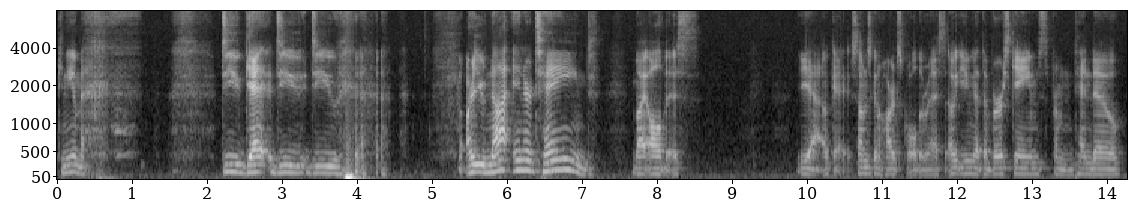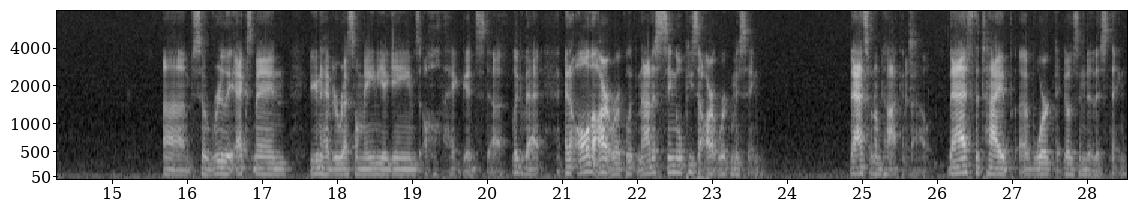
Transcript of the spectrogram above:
can you imagine? do you get? Do you do you? are you not entertained by all this? Yeah, okay. So I'm just gonna hard scroll the rest. Oh, you got the verse games from Nintendo. Um, so really X Men. You're gonna have your WrestleMania games, all that good stuff. Look at that, and all the artwork. Look, not a single piece of artwork missing. That's what I'm talking about. That's the type of work that goes into this thing.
